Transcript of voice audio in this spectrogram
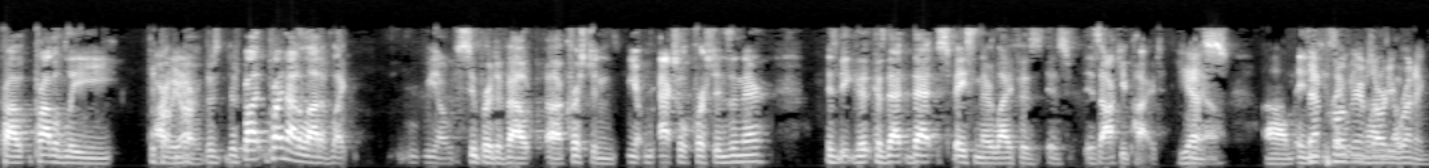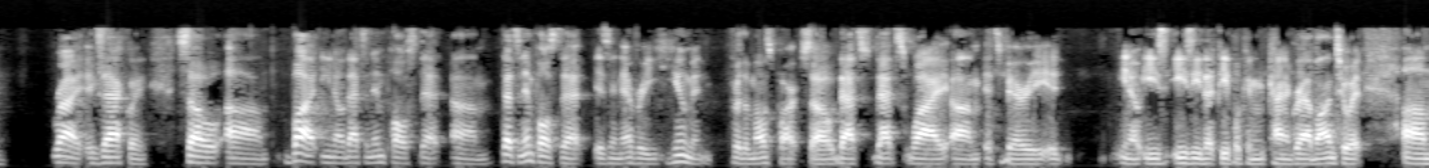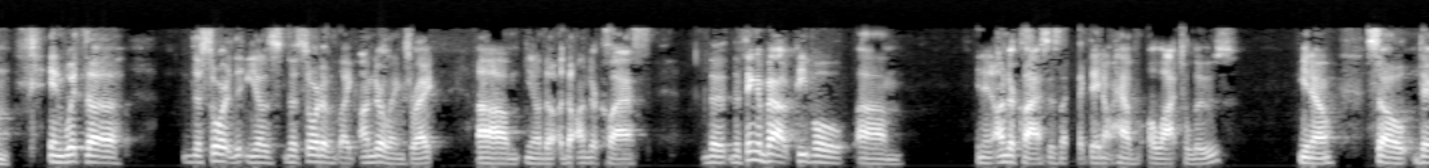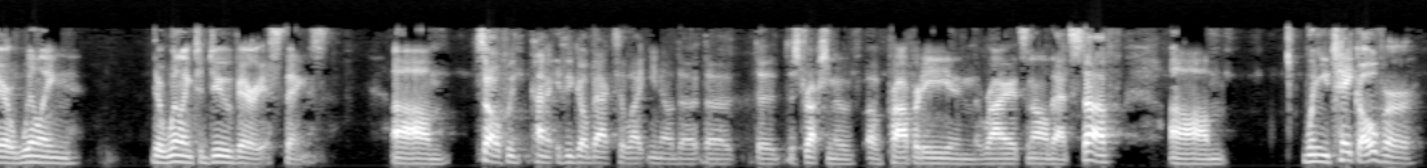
pro- probably They probably you are. there's there's probably, probably not a lot of like you know super devout uh, Christian you know actual Christians in there is because that that space in their life is is is occupied. you Yes. know. Um, and you that can say what you program's already about- running. Right, exactly. So, um, but you know, that's an impulse that um, that's an impulse that is in every human for the most part. So that's that's why um, it's very it, you know easy, easy that people can kind of grab onto it. Um, and with the the sort you know the sort of like underlings, right? Um, you know, the the underclass. The the thing about people um, in an underclass is like, like they don't have a lot to lose, you know, so they're willing they're willing to do various things. Um, so if we kind of if you go back to like you know the the the destruction of of property and the riots and all that stuff, um, when you take over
